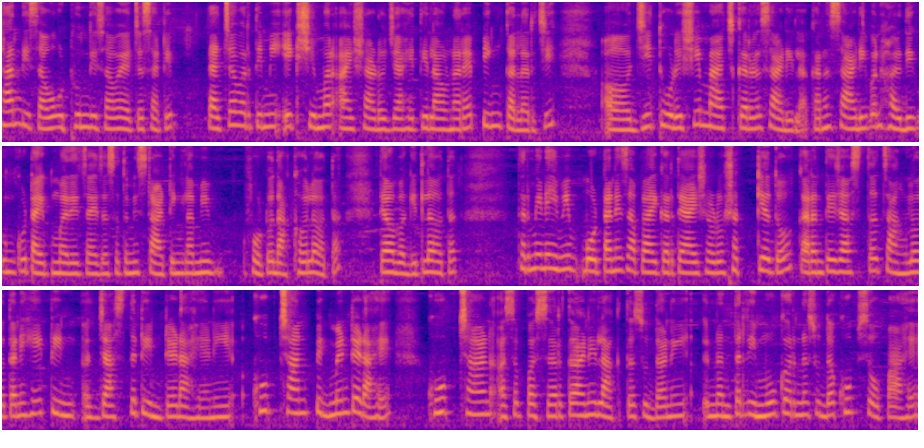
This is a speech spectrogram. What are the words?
छान दिसावं उठून दिसावं याच्यासाठी. त्याच्यावरती मी एक शिमर आय शॅडो जी आहे ती लावणार आहे पिंक कलरची जी थोडीशी मॅच करेल साडीला. कारण साडी पण हळदी कुंकू टाईपमध्येच आहे. जसं तुम्ही स्टार्टिंगला मी फोटो दाखवला होता तेव्हा बघितला होता. तर मी नेहमी बोटानेच अप्लाय करते आय शॅडो शक्यतो कारण ते जास्त चांगलं होतं आणि हे टिन जास्त टिंटेड आहे आणि खूप छान पिगमेंटेड आहे. खूप छान असं पसरतं आणि लागतंसुद्धा आणि नंतर रिमूव्ह करणंसुद्धा खूप सोपं आहे.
